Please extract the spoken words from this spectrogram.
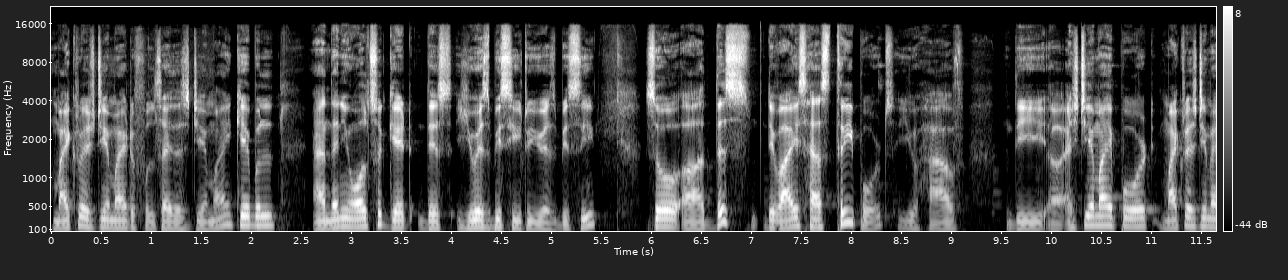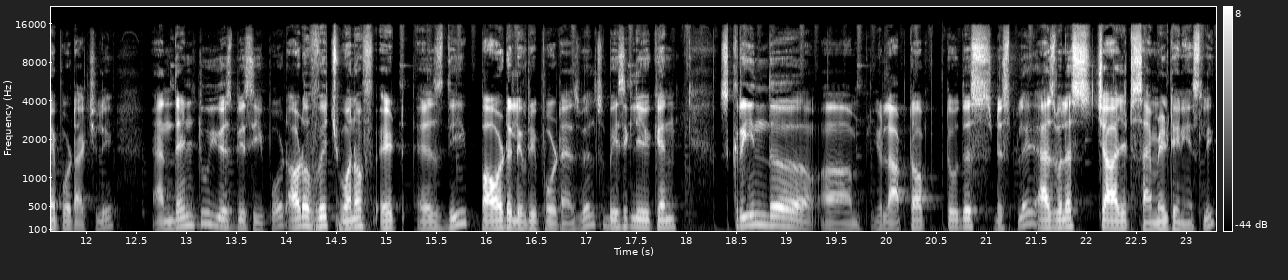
micro HDMI to full size HDMI cable. And then you also get this USB-C to USB-C. So uh, this device has three ports. You have the uh, HDMI port, micro HDMI port actually, and then two USB-C port out of which one of it is the power delivery port as well. So basically you can screen the um, your laptop to this display as well as charge it simultaneously.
